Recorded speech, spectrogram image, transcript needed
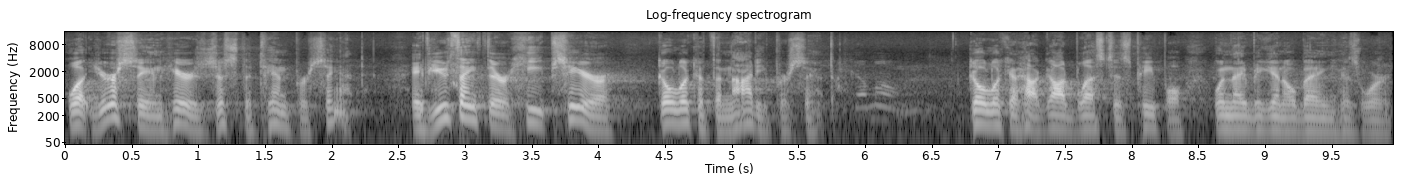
What you're seeing here is just the 10%. If you think there are heaps here, go look at the 90%. Go look at how God blessed his people when they begin obeying his word.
